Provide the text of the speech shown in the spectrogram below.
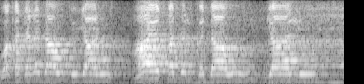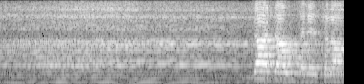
وقتل داود جالو، ہائے قتل کداود جالو. دا داود علیہ السلام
